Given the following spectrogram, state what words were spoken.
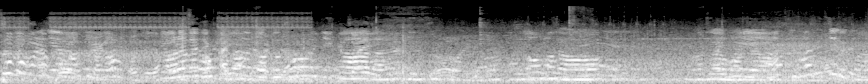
속아버렸어요 제가 여름에 또 가는 것도 처음이니까 나를 들을 거예요 어 맞아 맞아요 맞아요 같이 사진 찍을까요?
